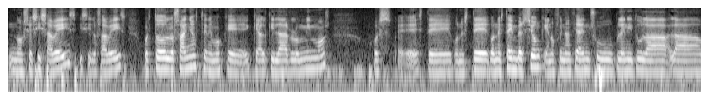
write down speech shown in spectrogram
no sé si sabéis, y si lo sabéis, pues todos los años tenemos que, alquilar los mismos, pues este, con, este, con esta inversión que nos financia en su plenitud la, la,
